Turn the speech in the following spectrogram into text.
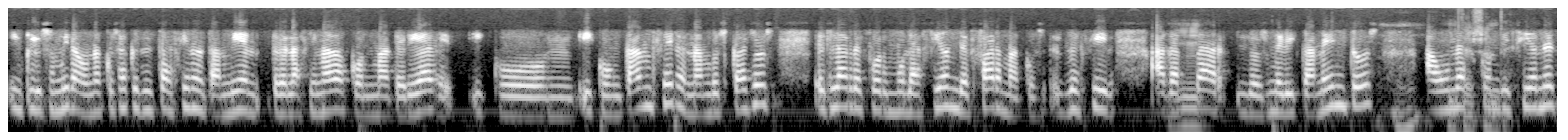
Incluso, mira, una cosa que se está haciendo también relacionada con materiales y con, y con cáncer, en ambos casos, es la reformulación de fármacos, es decir, adaptar los medicamentos a unas condiciones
